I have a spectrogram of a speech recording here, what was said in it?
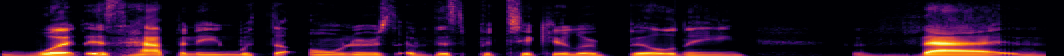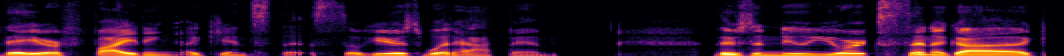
what is happening with the owners of this particular building that they are fighting against this. So here's what happened. There's a New York synagogue,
